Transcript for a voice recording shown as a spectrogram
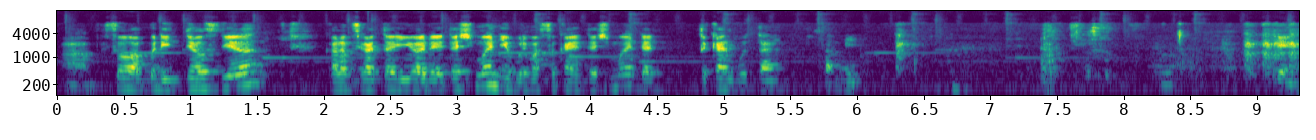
Uh, so apa details dia? Kalau misalnya kata you ada attachment you boleh masukkan attachment dan tekan butang submit Okey.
